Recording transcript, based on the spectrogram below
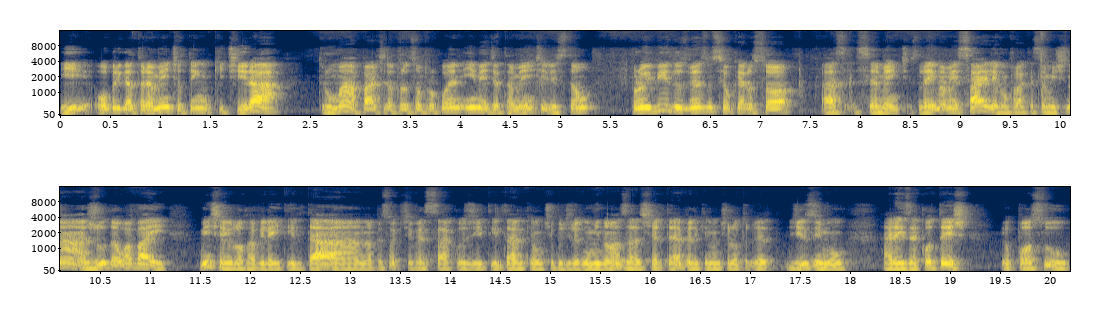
e obrigatoriamente eu tenho que tirar, trumar a parte da produção para o Cohen imediatamente. Eles estão proibidos mesmo se eu quero só as sementes. Leima Messaile, vamos falar que essa Mishnah ajuda o Abai Mishayulo Havilei Tiltan, a pessoa que tiver sacos de Tiltan, que é um tipo de leguminosa, Shertevel, que não tirou eh, dízimo, Areizekotesh, eu posso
